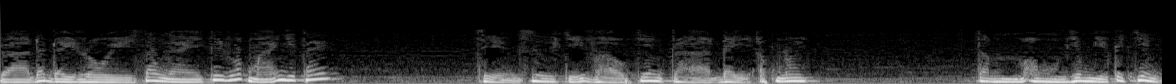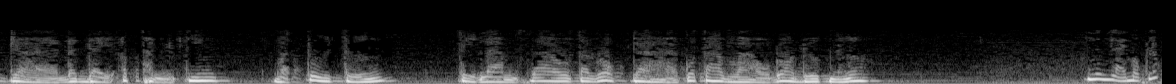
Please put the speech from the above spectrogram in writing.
trà đã đầy rồi, sao ngài cứ rót mãi như thế? Thiền sư chỉ vào chén trà đầy ắp nói tâm ông giống như cái chén trà đã đầy ấp thành kiến và tư tưởng thì làm sao ta rót trà của ta vào đó được nữa? Ngưng lại một lúc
